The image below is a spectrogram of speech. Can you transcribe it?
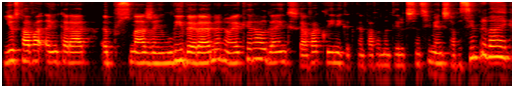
e eu estava a encarar a personagem líder Ana, não é? Que era alguém que chegava à clínica, que tentava manter o distanciamento, estava sempre bem,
